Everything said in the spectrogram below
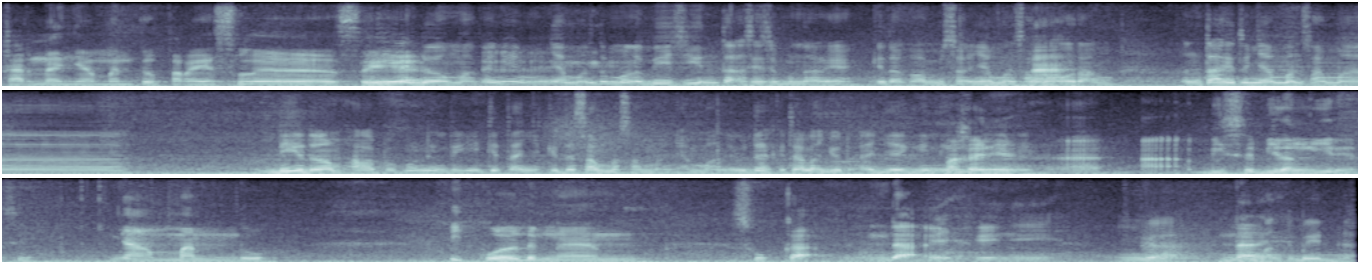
karena nyaman tuh priceless Iya ya. dong, makanya nyaman tuh melebihi cinta sih sebenarnya. Kita kalau misalnya nyaman sama Nah. orang, entah itu nyaman sama dia dalam hal apa pun intinya kita kita sama-sama nyaman. Ya udah kita lanjut aja gini. makanya gini. ah, ah, bisa bilang gini sih nyaman tuh equal dengan suka enggak ya kayaknya ya. enggak, Nggak nyaman ya? tuh beda.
